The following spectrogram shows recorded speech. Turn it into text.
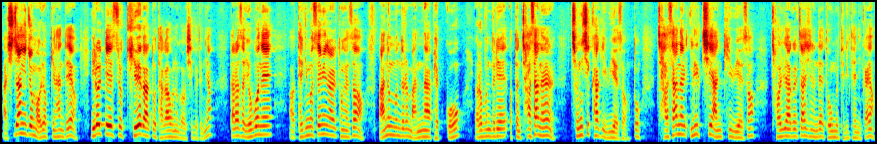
아, 시장이 좀 어렵긴 한데요. 이럴 때일수록 기회가 또 다가오는 것이거든요. 따라서 요번에 어, 대규모 세미나를 통해서 많은 분들을 만나 뵙고 여러분들의 어떤 자산을 증식하기 위해서 또 자산을 잃지 않기 위해서 전략을 짜시는데 도움을 드릴 테니까요.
